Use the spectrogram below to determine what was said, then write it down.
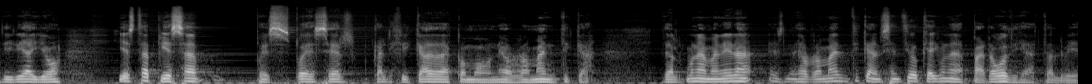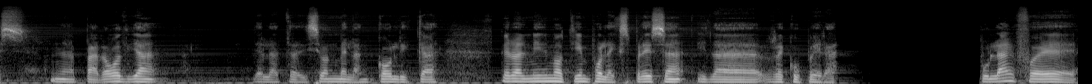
diría yo. Y esta pieza pues, puede ser calificada como neorromántica de alguna manera es neorromántica en el sentido que hay una parodia, tal vez, una parodia de la tradición melancólica, pero al mismo tiempo la expresa y la recupera. Poulenc fue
